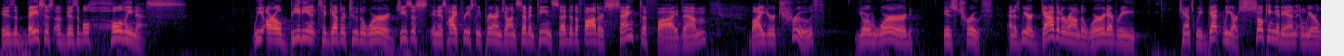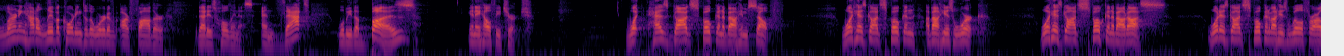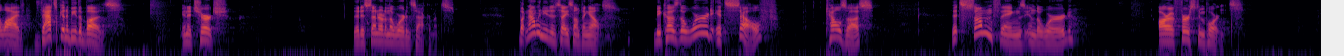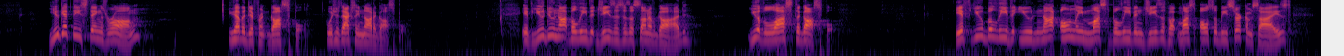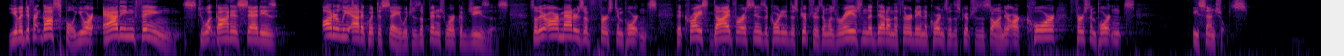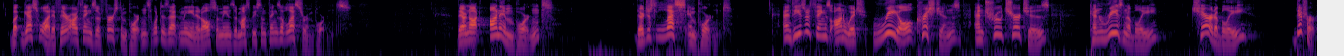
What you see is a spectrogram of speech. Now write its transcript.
it is the basis of visible holiness. We are obedient together to the word. Jesus, in his high priestly prayer in John 17, said to the Father, Sanctify them by your truth. Your word is truth. And as we are gathered around the word every chance we get, we are soaking it in and we are learning how to live according to the word of our Father, that is holiness. And that will be the buzz in a healthy church. What has God spoken about himself? What has God spoken about his work? What has God spoken about us? What has God spoken about his will for our lives? That's going to be the buzz in a church that is centered on the word and sacraments. But now we need to say something else. Because the word itself tells us that some things in the word are of first importance. You get these things wrong, you have a different gospel, which is actually not a gospel. If you do not believe that Jesus is the Son of God, you have lost the gospel. If you believe that you not only must believe in Jesus, but must also be circumcised, you have a different gospel. You are adding things to what God has said is utterly adequate to say, which is the finished work of Jesus. So there are matters of first importance that Christ died for our sins according to the Scriptures and was raised from the dead on the third day in accordance with the Scriptures and so on. There are core, first importance essentials. But guess what? If there are things of first importance, what does that mean? It also means there must be some things of lesser importance. They're not unimportant, they're just less important. And these are things on which real Christians and true churches can reasonably, charitably differ.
